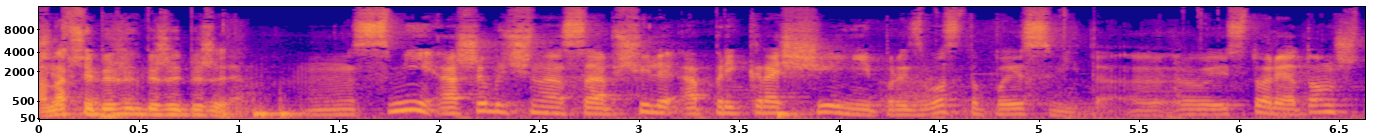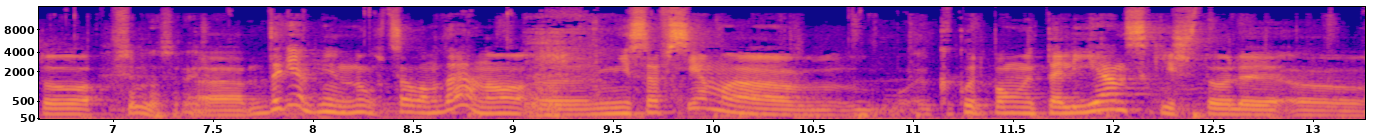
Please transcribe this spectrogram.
Она все бежит, бежит, бежит. СМИ ошибочно сообщили о прекращении производства PS Vita. Э, э, История о том, что... Всем насрать. Да нет, не, ну в целом да, но не совсем. Какой-то, по-моему, итальянский, что ли, э,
